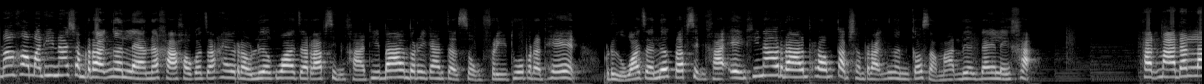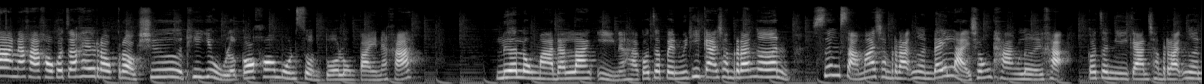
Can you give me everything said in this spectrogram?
เมื่อเข้ามาที่หน้าชำระเงินแล้วนะคะ เขาก็จะให้เราเลือกว่าจะรับสินค้าที่บ้านบริการจัดส่งฟรีทั่วประเทศ หรือว่าจะเลือกรับสินค้าเองที่หน้าร้านพร้อมกับชำระเงินก็สามารถเลือกได้เลยค่ะ ถัดมาด้านล่างนะคะ เขาก็จะให้เรากรอกชื่อที่อยู่แล้วก็ข้อมูลส่วนตัวลงไปนะคะ เลื่อนลงมาด้านล่างอีกนะคะ ก็จะเป็นวิธีการชำระเงิน ซึ่งสามารถชำระเงินได้หลายช่องทางเลยค่ะ ก็จะมีการชำระเงิน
